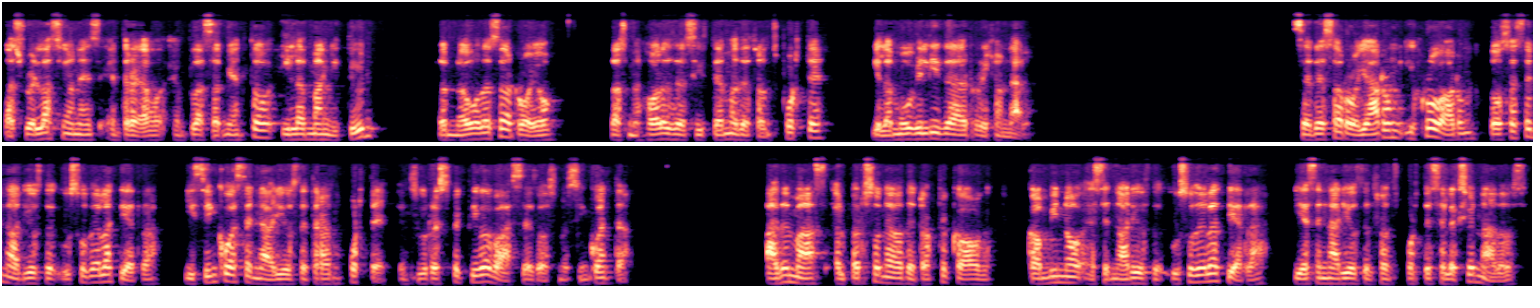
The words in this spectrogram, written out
las relaciones entre el emplazamiento y la magnitud del nuevo desarrollo, las mejoras del sistema de transporte y la movilidad regional. Se desarrollaron y probaron dos escenarios de uso de la Tierra y cinco escenarios de transporte en su respectiva base 2050. Además, el personal de Dr. Cog combinó escenarios de uso de la Tierra y escenarios de transporte seleccionados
